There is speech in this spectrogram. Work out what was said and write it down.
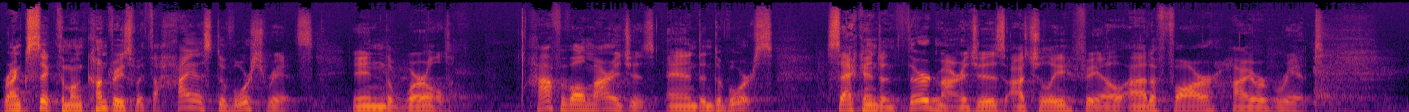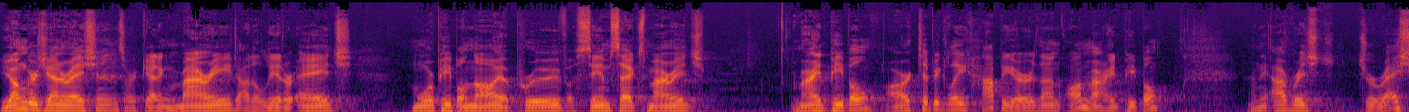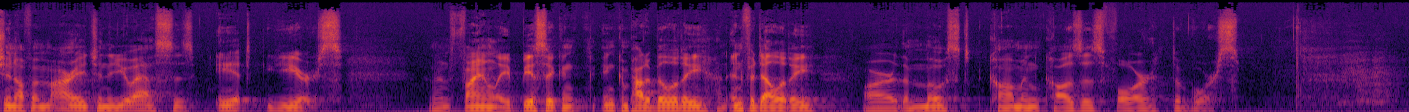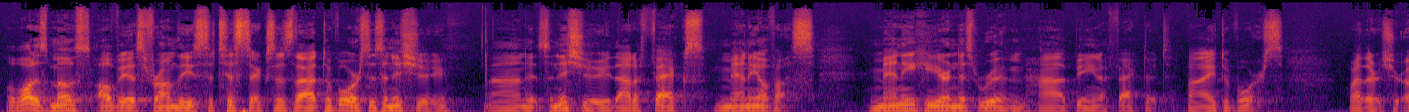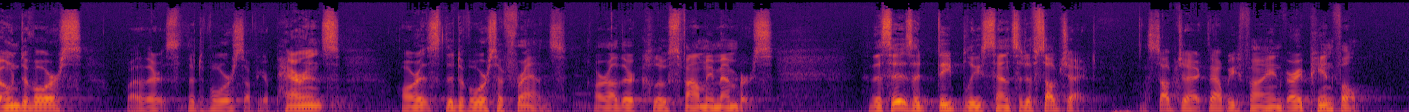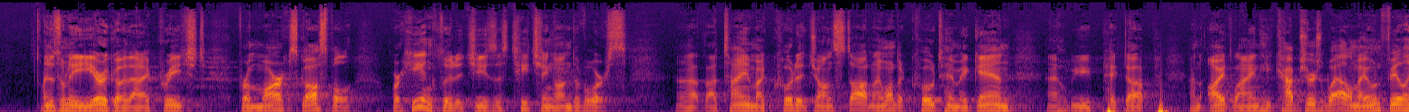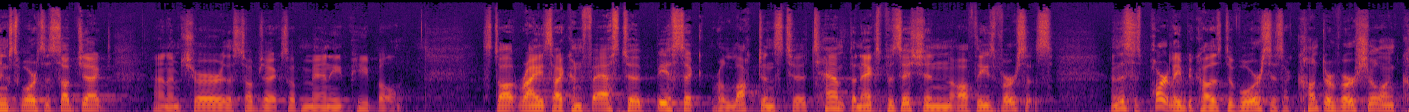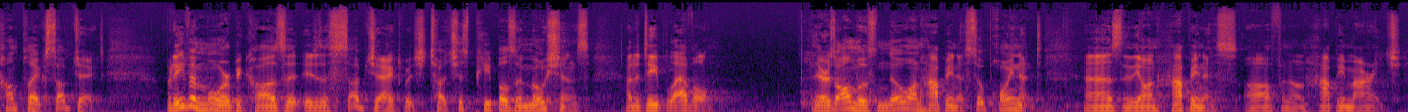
ranks sixth among countries with the highest divorce rates in the world. Half of all marriages end in divorce second and third marriages actually fail at a far higher rate. Younger generations are getting married at a later age. More people now approve of same sex marriage. Married people are typically happier than unmarried people. And the average duration of a marriage in the US is eight years. And then finally, basic incompatibility and infidelity are the most common causes for divorce. Well, what is most obvious from these statistics is that divorce is an issue, and it's an issue that affects many of us. Many here in this room have been affected by divorce, whether it's your own divorce, whether it's the divorce of your parents, or it's the divorce of friends or other close family members. This is a deeply sensitive subject a subject that we find very painful. And it was only a year ago that I preached from Mark's Gospel, where he included Jesus' teaching on divorce. Uh, at that time, I quoted John Stott, and I want to quote him again. I hope you picked up an outline. He captures well my own feelings towards the subject, and I'm sure the subjects of many people. Stott writes I confess to a basic reluctance to attempt an exposition of these verses. And this is partly because divorce is a controversial and complex subject, but even more because it is a subject which touches people's emotions at a deep level. There is almost no unhappiness so poignant as the unhappiness of an unhappy marriage,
